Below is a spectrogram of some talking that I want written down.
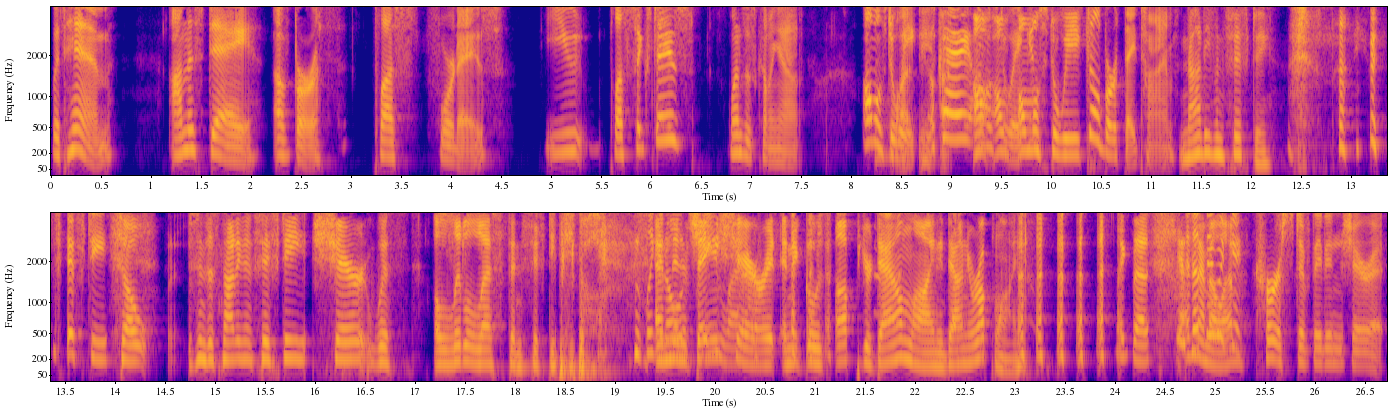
with him on this day of birth, plus four days, you plus six days? When's this coming out? Almost a week. Okay. Uh, Almost a week. almost a It's week. Still birthday time. Not even 50. Not even 50. So since it's not even 50, share it with a little less than 50 people. It's like and an then if they letter. share it and it goes up your down line and down your up line. like that. Yeah, I thought an they would MLM. get cursed if they didn't share it.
